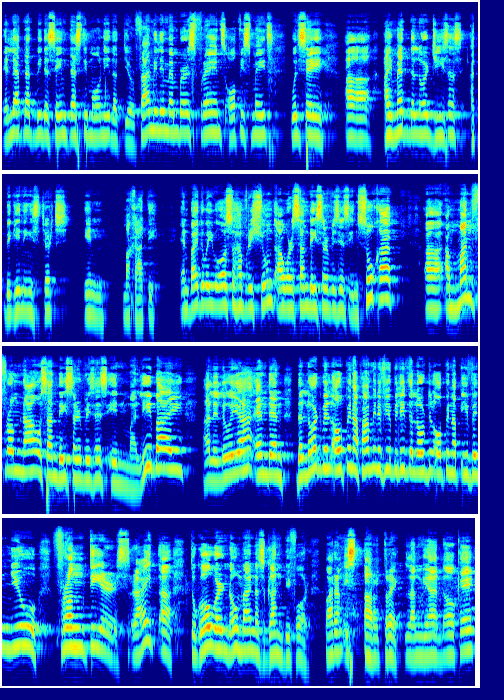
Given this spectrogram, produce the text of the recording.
And let that be the same testimony that your family members, friends, office mates will say, uh, I met the Lord Jesus at Beginnings Church in Makati. And by the way, we also have resumed our Sunday services in Sukat. Uh, a month from now, Sunday services in Malibay, Hallelujah. And then the Lord will open up. How many of you believe the Lord will open up even new frontiers, right? Uh, to go where no man has gone before. Parang Star Trek lang yan, okay?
